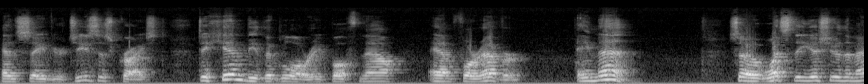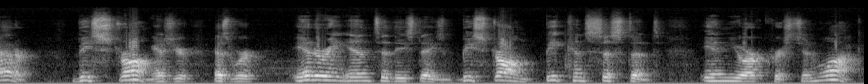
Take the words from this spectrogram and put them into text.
and Savior Jesus Christ. To him be the glory both now and forever. Amen. So what's the issue of the matter? Be strong as you're as we're entering into these days. Be strong, be consistent in your Christian walk.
